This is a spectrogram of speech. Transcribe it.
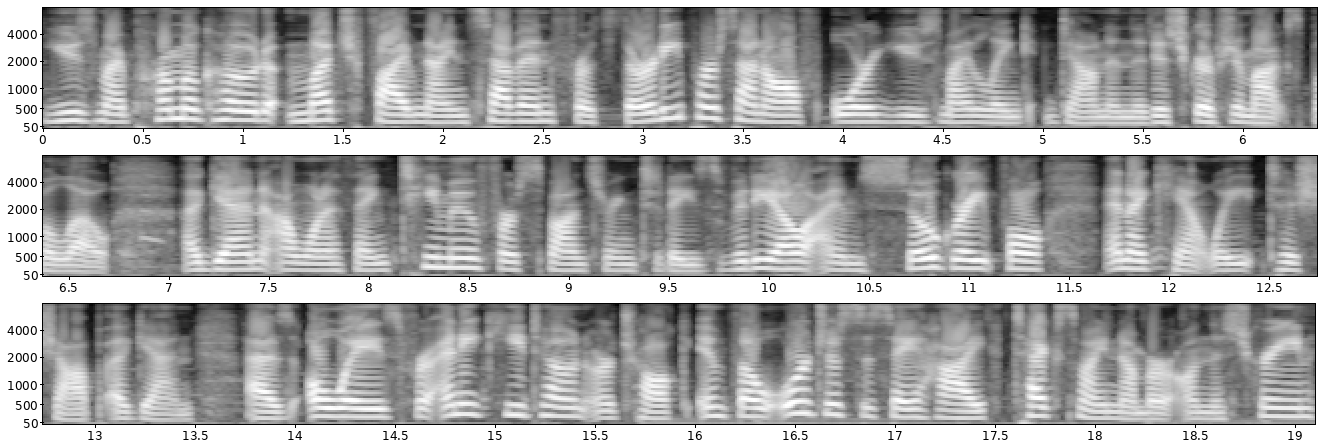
use my promo code MUCH597 for 30% off or use my link down in the description box below. Again, I want to thank Temu for sponsoring today's video. I am so grateful and I can't wait to shop again. As always, for any ketone or chalk info or just to say hi, text my number on the screen.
